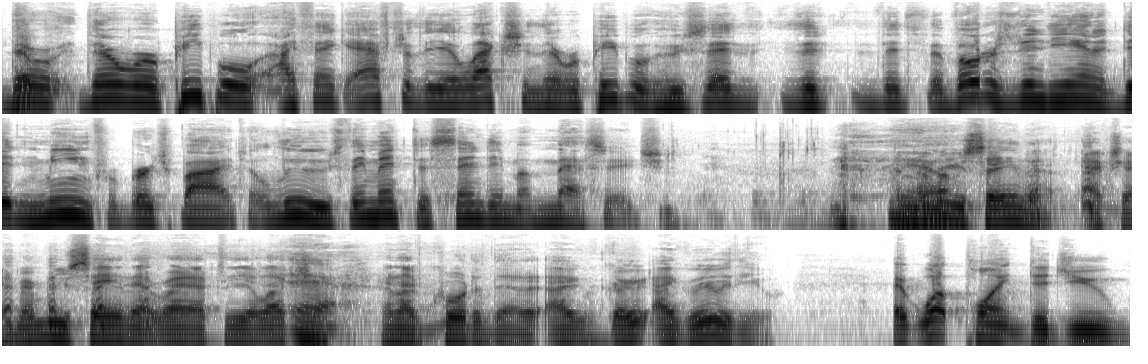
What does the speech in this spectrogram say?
There, were, there were people, I think, after the election, there were people who said that, that the voters of Indiana didn't mean for Birch Bayh to lose. They meant to send him a message. I remember Yeah. you saying that. Actually, I remember you saying that right after the election, Yeah. and I've quoted that. I agree, I agree with you. At what point did you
